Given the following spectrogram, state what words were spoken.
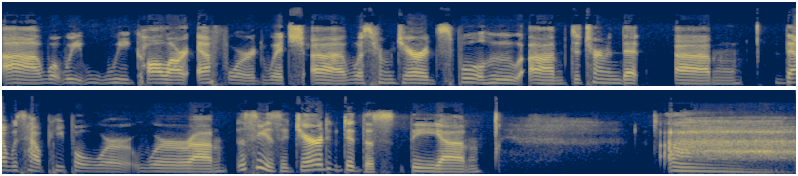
uh, what we we call our F word, which uh, was from Jared Spool, who um, determined that um, that was how people were were. Um, let's see, is it Jared who did this? The um, ah,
